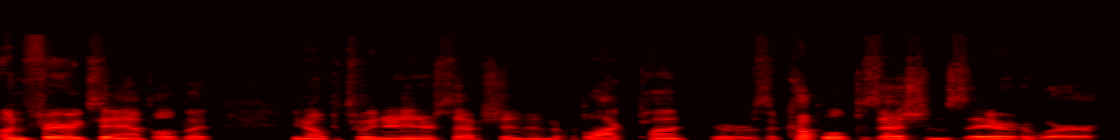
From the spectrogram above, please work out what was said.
unfair example, but you know between an interception and a block punt, there was a couple of possessions there where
